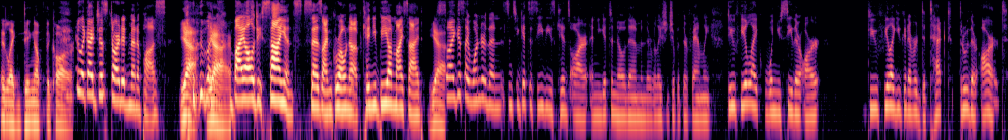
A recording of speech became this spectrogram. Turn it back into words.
eh, like ding up the car You're like, I just started menopause. yeah like yeah biology science says I'm grown up. Can you be on my side? yeah So I guess I wonder then, since you get to see these kids' art and you get to know them and their relationship with their family, do you feel like when you see their art, do you feel like you could ever detect through their art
